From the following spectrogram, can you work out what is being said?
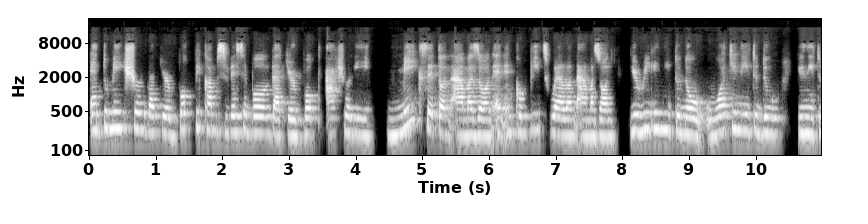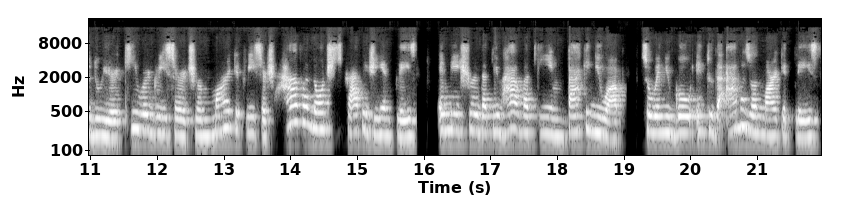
and to make sure that your book becomes visible that your book actually makes it on Amazon and, and competes well on Amazon, you really need to know what you need to do. You need to do your keyword research, your market research, have a launch strategy in place, and make sure that you have a team backing you up. So when you go into the Amazon marketplace,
